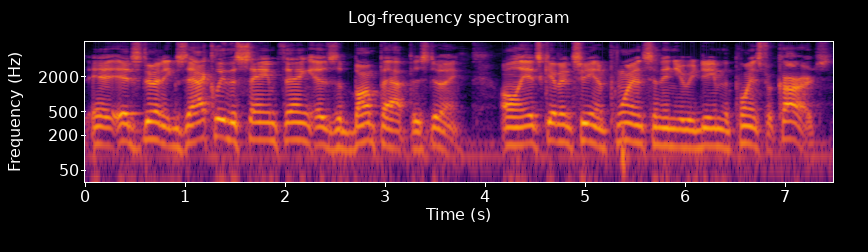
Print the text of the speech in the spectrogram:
It's doing exactly the same thing as the Bump app is doing, only it's given to you in points and then you redeem the points for cards.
